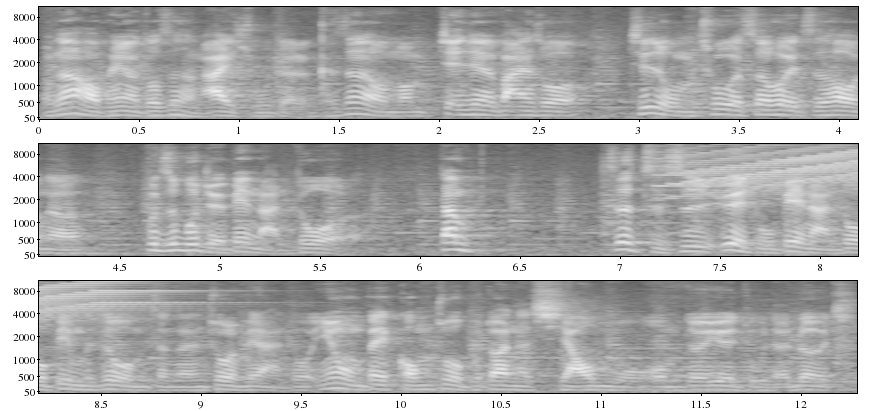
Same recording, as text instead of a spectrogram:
我跟好朋友都是很爱书的人。可是呢，我们渐渐的发现说，其实我们出了社会之后呢，不知不觉变懒惰了。但这只是阅读变懒惰，并不是我们整个人做的变懒惰，因为我们被工作不断的消磨我们对阅读的热情，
